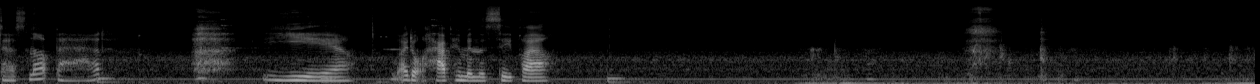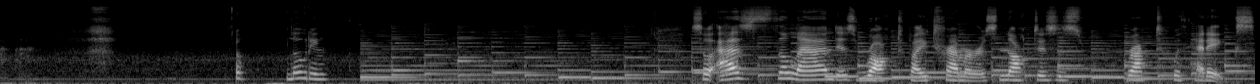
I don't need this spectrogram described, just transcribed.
That's not bad. yeah. I don't have him in the save file. Oh, loading. So as the land is rocked by tremors, Noctis is racked with headaches.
